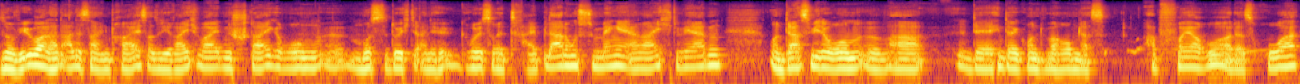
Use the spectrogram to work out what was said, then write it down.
So, wie überall hat alles seinen Preis. Also die Reichweitensteigerung äh, musste durch eine größere Treibladungsmenge erreicht werden. Und das wiederum äh, war der Hintergrund, warum das Abfeuerrohr, das Rohr,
